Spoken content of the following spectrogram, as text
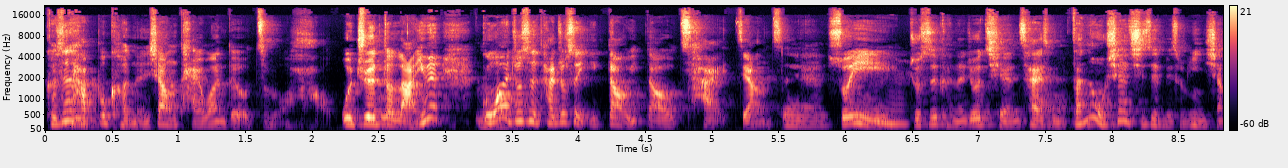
可是它不可能像台湾的有这么好，我觉得啦，因为国外就是它就是一道一道菜这样子，所以就是可能就前菜什么，反正我现在其实也没什么印象。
